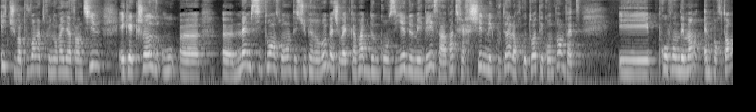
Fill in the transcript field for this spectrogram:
et tu vas pouvoir être une oreille attentive et quelque chose où, euh, euh, même si toi en ce moment t'es super heureux, bah, tu vas être capable de me conseiller, de m'aider, ça va pas te faire chier de m'écouter alors que toi t'es content en fait. Et profondément important,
